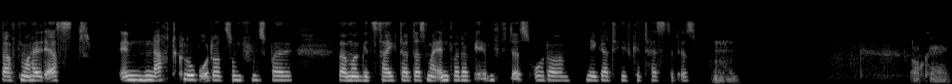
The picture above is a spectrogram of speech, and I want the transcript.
darf man halt erst in den Nachtclub oder zum Fußball, weil man gezeigt hat, dass man entweder geimpft ist oder negativ getestet ist. Mhm. Okay.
